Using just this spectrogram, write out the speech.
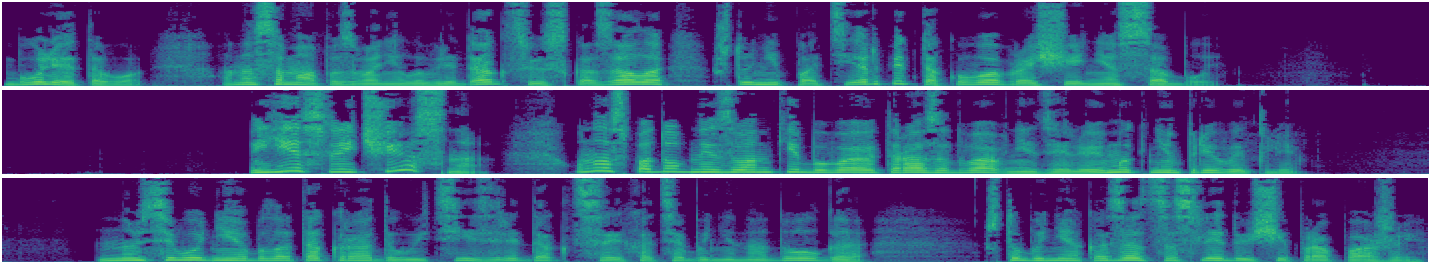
Более того, она сама позвонила в редакцию и сказала, что не потерпит такого обращения с собой. Если честно, у нас подобные звонки бывают раза два в неделю, и мы к ним привыкли. Но сегодня я была так рада уйти из редакции хотя бы ненадолго, чтобы не оказаться следующей пропажей.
